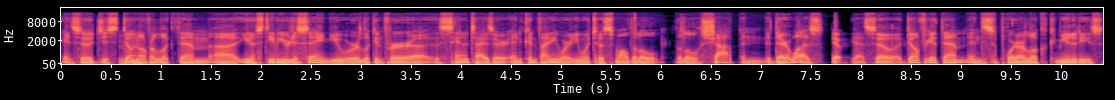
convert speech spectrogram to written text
And so just don't mm-hmm. overlook them. Uh, you know, Stephen, you were just saying you were looking for a sanitizer and couldn't find anywhere, and you went to a small little little shop, and there it was. Yep. Yeah. So don't forget them and support our local communities.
